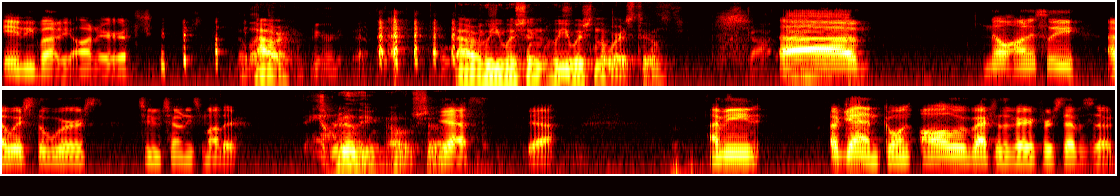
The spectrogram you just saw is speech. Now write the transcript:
anybody on Earth. I love Power. Bauer, who you wishing? Who you wishing the worst to? Scott. um, no, honestly, I wish the worst to Tony's mother. Damn. Really? Oh shit. Yes, yeah. I mean, again, going all the way back to the very first episode,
